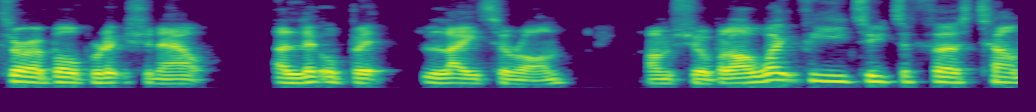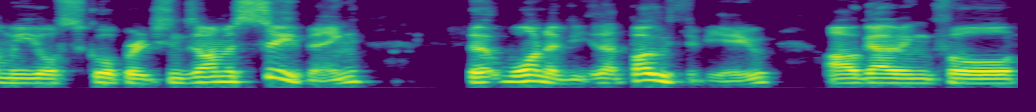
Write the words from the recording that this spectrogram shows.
throw a bold prediction out a little bit later on, I'm sure. But I'll wait for you two to first tell me your score predictions. I'm assuming that one of you, that both of you, are going for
